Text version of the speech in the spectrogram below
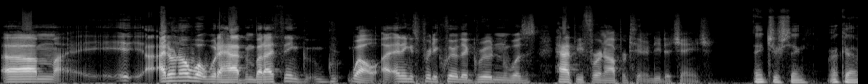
Um, it, I don't know what would have happened, but I think, well, I think it's pretty clear that Gruden was happy for an opportunity to change. Interesting. Okay.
